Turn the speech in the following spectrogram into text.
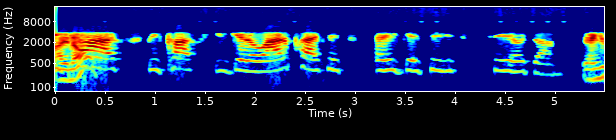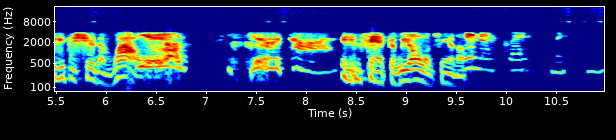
I know. Because, because you get a lot of presents and you get to share them. And you get to share them. Wow. Yeah. Share time. And Santa. We all love Santa. And a Christmas tree.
